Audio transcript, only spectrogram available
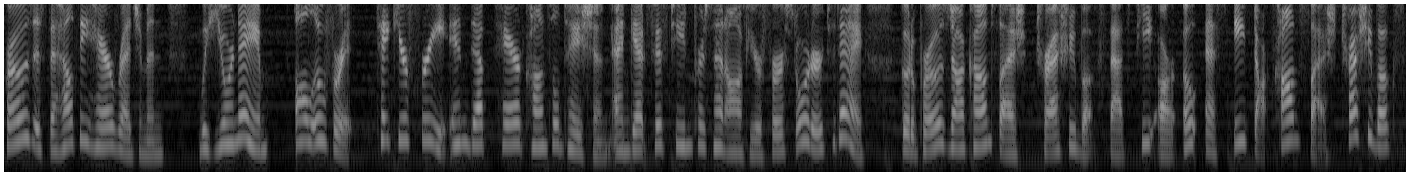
Prose is the healthy hair regimen with your name all over it. Take your free in-depth hair consultation and get 15% off your first order today. Go to prose.com slash trashybooks. That's P-R-O-S-E dot com slash trashybooks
